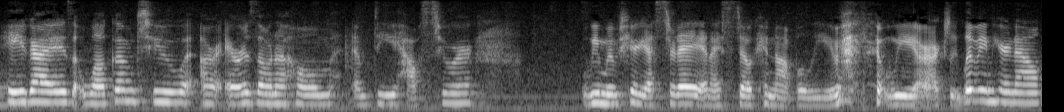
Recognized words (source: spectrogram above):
Hey you guys, welcome to our Arizona home empty house tour. We moved here yesterday and I still cannot believe that we are actually living here now,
